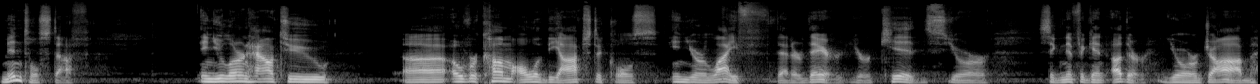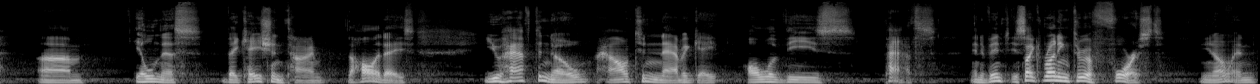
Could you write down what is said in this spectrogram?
mental stuff. And you learn how to uh, overcome all of the obstacles in your life that are there your kids, your significant other, your job, um, illness, vacation time, the holidays. You have to know how to navigate all of these paths. And eventually, it's like running through a forest, you know, and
